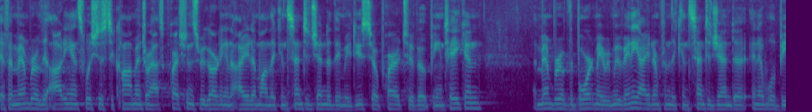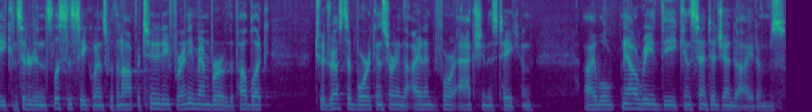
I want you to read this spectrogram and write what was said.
If a member of the audience wishes to comment or ask questions regarding an item on the consent agenda, they may do so prior to a vote being taken. A member of the board may remove any item from the consent agenda and it will be considered in its listed sequence with an opportunity for any member of the public to address the board concerning the item before action is taken. I will now read the consent agenda items.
